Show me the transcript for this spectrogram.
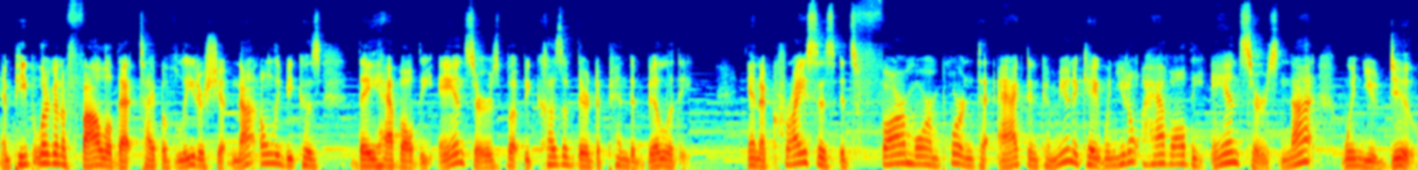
And people are going to follow that type of leadership, not only because they have all the answers, but because of their dependability. In a crisis, it's far more important to act and communicate when you don't have all the answers, not when you do.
